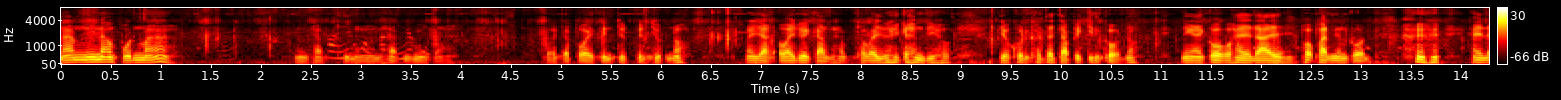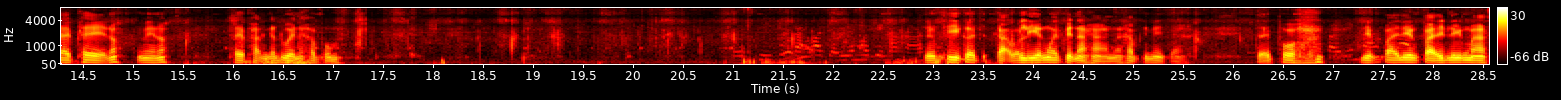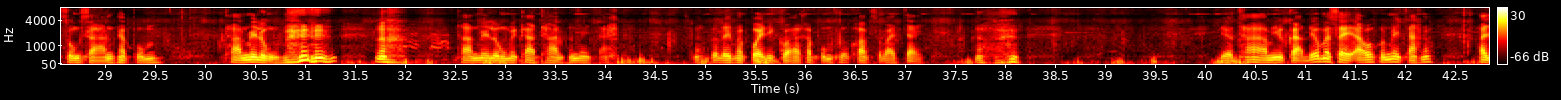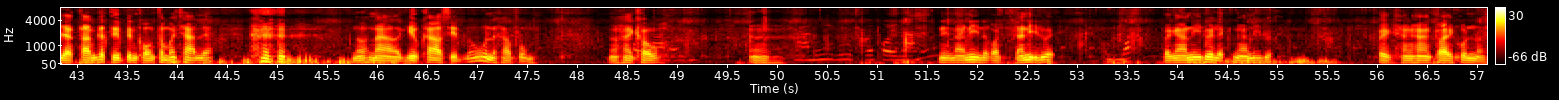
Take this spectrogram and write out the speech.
น้ำนี่น้ำฝนมา นี่ครับที่นานะครับแม่จ๋าก็จะปล่อยเป็นจุดเป็นจุดเนาะ ไม่อยากเอาไว้ด้วยกันครับ ถ้าไว้ด้วยกันเดียว เดี๋ยวคนเขาจะจับไปกินก่อนเนาะ ยังไงก็ให้ได้เพาะพันธุ์กันก่อน ให้ได้แพร่เนาะแม่เนาะแพร่พันธุ์กันด้วยนะครับผม เดิมทีก็กะว่าเลี้ยงไว้เป็นอาหารนะครับแม่จ๋าแต่พอเลี้ยงไปเลี้ยงไปเลี้ยงมาสงสารครับ ผมทานไม่ลงเนาะทานไม่ลงไม่กล้าทานคุณแม่จ๋าก็เลยมาปล่อยดีกว่าครับ ผมเพื่อความสบายใจเนาะเดี๋ยวถ้ามีโอกาสเดี๋ยวมาใส่เอาคุณแม่จ๋าเนาะถ้าอยากทานก็ถือเป็นของธรรมชาติแล้วเนาะหน้าเกี่ยวข้าวเสร็จนู่นนะครับ ผมเนาะให้เขาอ่า นี่นานี่นะก่อนนานี่ด้วย ไปงานนี้ด้วยแหละงานนี้ด้วย ไปห่างๆไกลคนหน่อย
